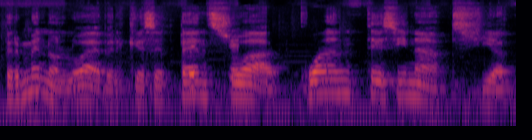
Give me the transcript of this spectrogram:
Per me non lo è perché se penso a quante sinapsi, a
